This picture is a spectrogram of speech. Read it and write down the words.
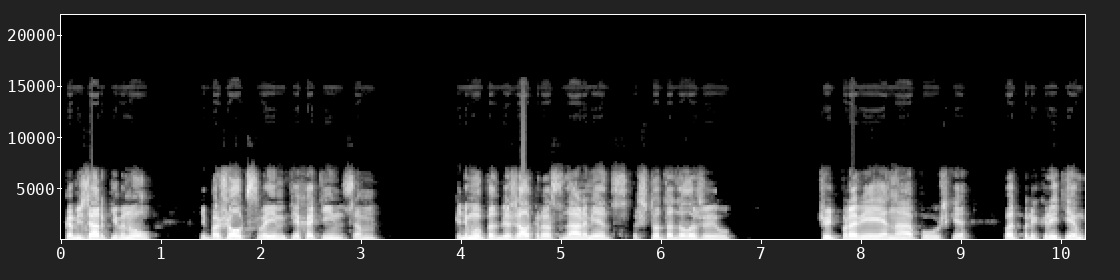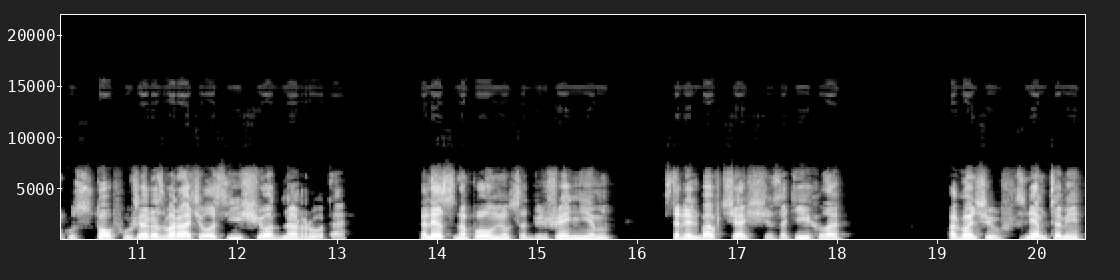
Комиссар кивнул и пошел к своим пехотинцам. К нему подбежал красноармец, что-то доложил. Чуть правее на опушке, под прикрытием кустов, уже разворачивалась еще одна рота. Лес наполнился движением, стрельба в чаще затихла. Покончив с немцами,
